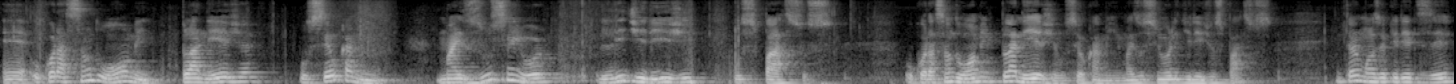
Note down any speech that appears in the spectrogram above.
é, O coração do homem planeja o seu caminho, mas o Senhor lhe dirige os passos. O coração do homem planeja o seu caminho, mas o Senhor lhe dirige os passos. Então, irmãos, eu queria dizer,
